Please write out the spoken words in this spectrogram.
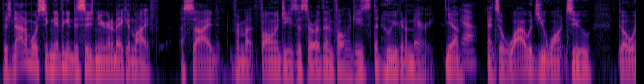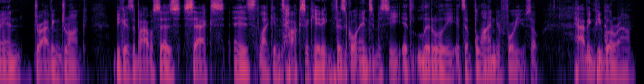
there's not a more significant decision you're going to make in life aside from uh, following Jesus or other than following Jesus than who you're going to marry. Yeah. Yeah. And so, why would you want to go in driving drunk? Because the Bible says sex is like intoxicating, physical intimacy. It literally, it's a blinder for you. So, having people around.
